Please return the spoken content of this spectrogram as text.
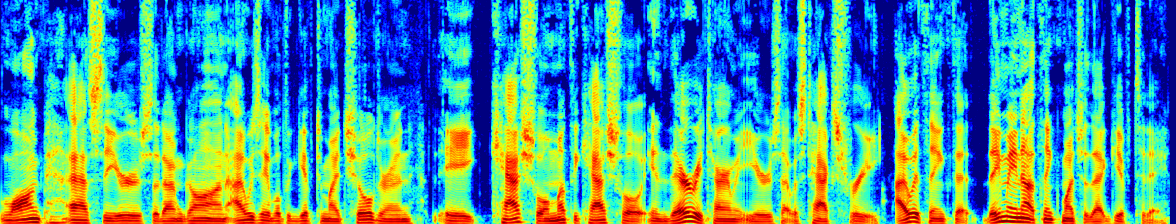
long past the years that I'm gone, I was able to give to my children a cash flow, monthly cash flow in their retirement years that was tax free? I would think that they may not think much of that gift today.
